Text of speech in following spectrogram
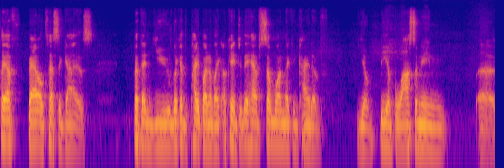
playoff battle tested guys, but then you look at the pipeline of like, okay, do they have someone that can kind of, you know, be a blossoming, uh,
